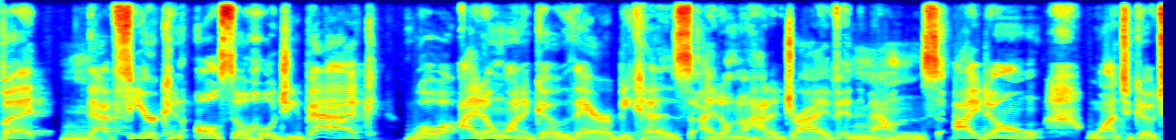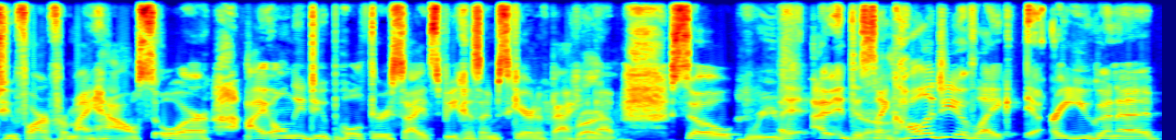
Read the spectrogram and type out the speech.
but mm-hmm. that fear can also hold you back. Well, I don't want to go there because I don't know how to drive in the mm-hmm. mountains. I don't want to go too far from my house, or I only do pull through sites because I'm scared of backing Right. up. So, We've- I, I, the yeah. psychology of like, are you going to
